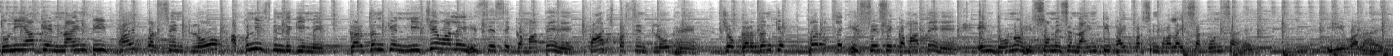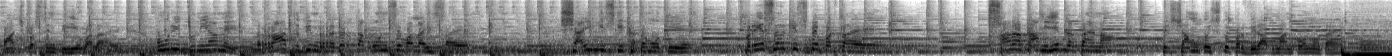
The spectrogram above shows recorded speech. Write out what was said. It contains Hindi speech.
दुनिया के 95 परसेंट लोग अपनी ज़िंदगी में गर्दन के नीचे वाले हिस्से से कमाते हैं। पाँच परसेंट लोग हैं जो गर्दन के ऊपर वाले हिस्से से कमाते हैं। इन दोनों हिस्सों में से 95 परसेंट वाला हिस्सा कौन सा है? ये वाला है, पाँच परसेंट ये वाला है। पूरी दुनिया में रात दिन रगड़ता कौन से वाला हिस्सा है? शाही किसकी खत्म होती है? प्रेशर किस पे पड़ता है? सारा काम ये करता है ना? फिर शाम को इसके ऊपर विराजमान कौन होता है?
